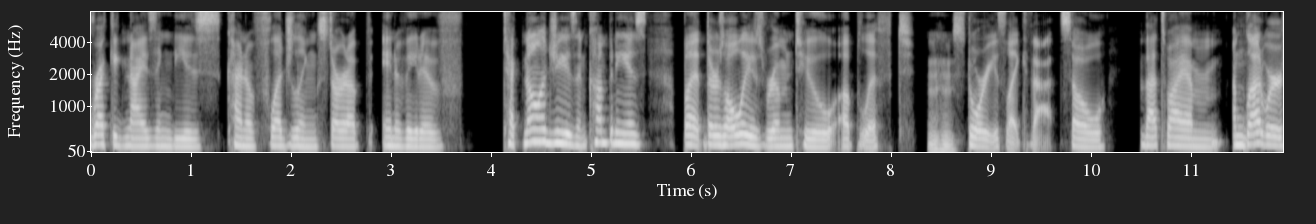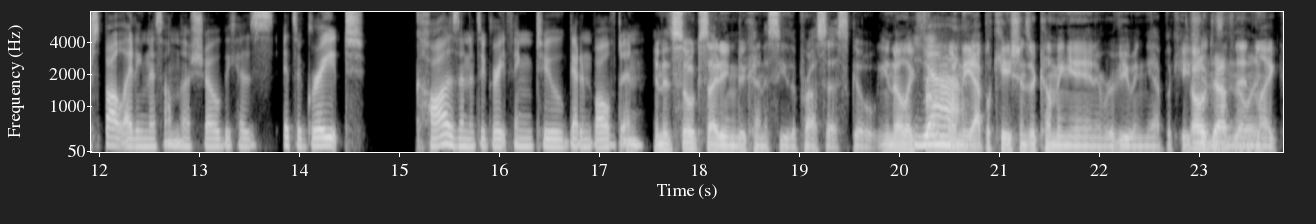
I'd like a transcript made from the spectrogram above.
recognizing these kind of fledgling startup innovative technologies and companies, but there's always room to uplift mhm. stories like that. So that's why I'm I'm glad we're spotlighting this on the show because it's a great cause and it's a great thing to get involved in. and it's so exciting to kind of see the process go. You know, like from Yeah. when the applications are coming in and reviewing the applications, and then like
